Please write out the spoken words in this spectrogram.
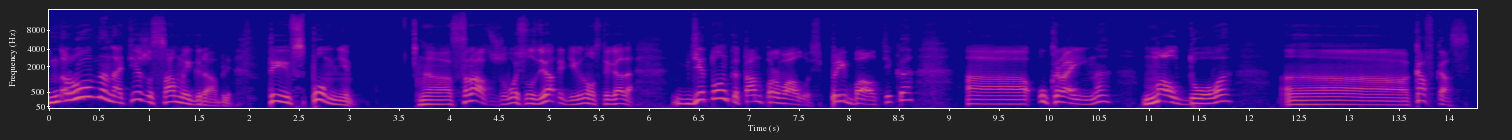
ровно на те же самые грабли. Ты вспомни, сразу же, 89-90-е годы, где тонко там порвалось. Прибалтика, э, Украина, Молдова, э, Кавказ.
